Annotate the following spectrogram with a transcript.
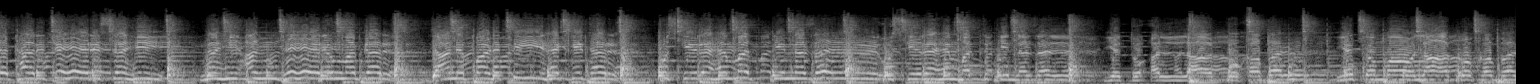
اس گھر دیر سہی نہیں، اندھیر مگر جان پڑتی ہے کدھر؟ اس کی رحمت کی نظر، اس کی رحمت کی نظر۔ یہ تو اللہ کو خبر، یہ تو مولا کو خبر،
